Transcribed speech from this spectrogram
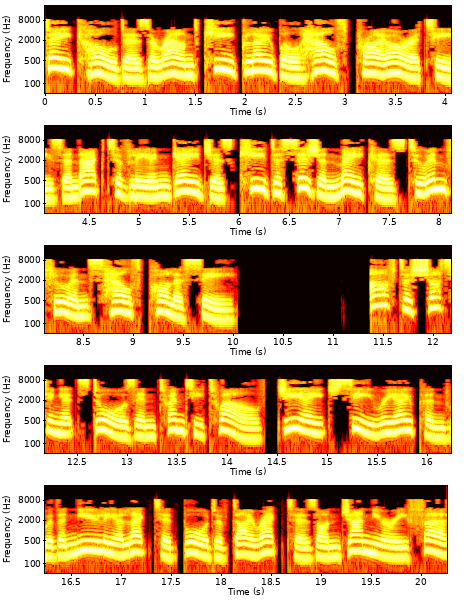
stakeholders around key global health priorities and actively engages key decision makers to influence health policy. After shutting its doors in 2012, GHC reopened with a newly elected board of directors on January 1,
